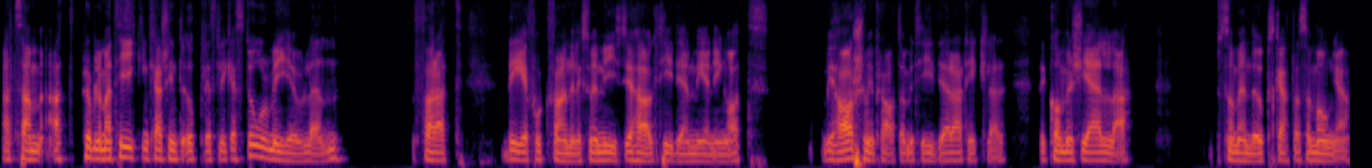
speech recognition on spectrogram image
Att, sam, att problematiken kanske inte upplevs lika stor med julen för att det är fortfarande liksom en mysig högtid i en mening och att vi har som vi pratade om i tidigare artiklar, det kommersiella som ändå uppskattas av många.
